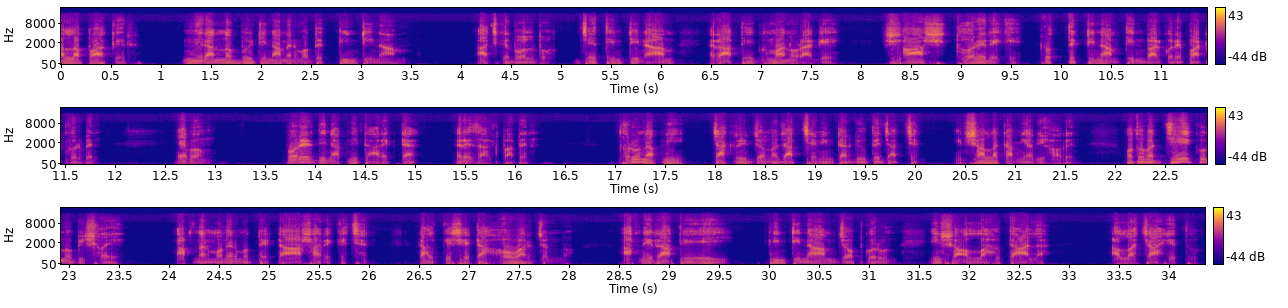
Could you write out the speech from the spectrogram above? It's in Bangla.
আল্লাহ পাকের নিরানব্বইটি নামের মধ্যে তিনটি নাম। আজকে বলব যে তিনটি নাম রাতে ঘুমানোর আগে শ্বাস ধরে রেখে প্রত্যেকটি নাম তিনবার করে পাঠ করবেন এবং পরের দিন আপনি তার একটা রেজাল্ট পাবেন। ধরুন আপনি চাকরির জন্য যাচ্ছেন, ইন্টারভিউতে যাচ্ছেন ইনশাল্লাহ কামিয়াবি হবেন, অথবা যে কোনো বিষয়ে আপনার মনের মধ্যে একটা আশা রেখেছেন, কালকে সেটা হওয়ার জন্য আপনি রাতে এই তিনটি নাম জপ করুন ইনশা আল্লাহ তাআলা। আল্লাহ চাহে তো।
